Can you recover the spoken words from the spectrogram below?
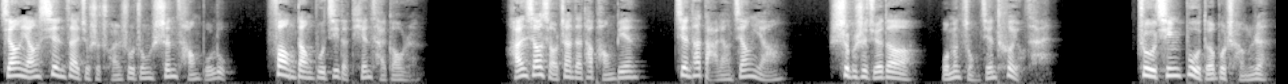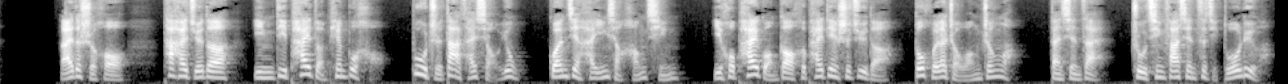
江阳现在就是传说中深藏不露、放荡不羁的天才高人。韩小小站在他旁边，见他打量江阳，是不是觉得我们总监特有才？祝青不得不承认，来的时候他还觉得影帝拍短片不好，不止大材小用，关键还影响行情。以后拍广告和拍电视剧的都回来找王峥了。但现在祝青发现自己多虑了，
